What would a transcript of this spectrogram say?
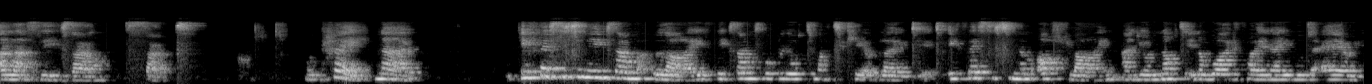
And that's the exam sat. Okay, now, if they're sitting the exam live, the exams will be automatically uploaded. If they're sitting them offline and you're not in a Wi-Fi enabled area,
